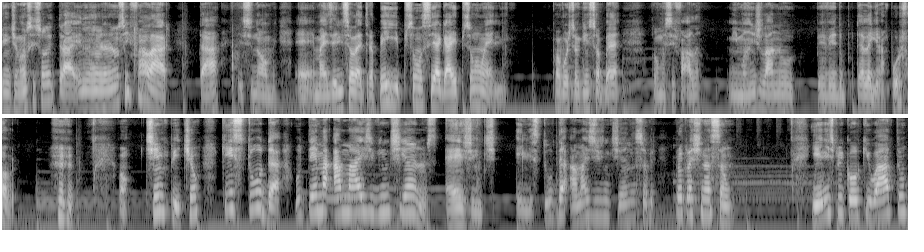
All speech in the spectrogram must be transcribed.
gente, eu não sei soletrar, eu, não sei falar, tá? Esse nome, é, mas ele soletra P-Y-C-H-Y-L. Por favor, se alguém souber como se fala, me mande lá no PV do Telegram, por favor. Bom, Tim Pitchell, que estuda o tema há mais de 20 anos. É, gente, ele estuda há mais de 20 anos sobre procrastinação. E ele explicou que o ato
